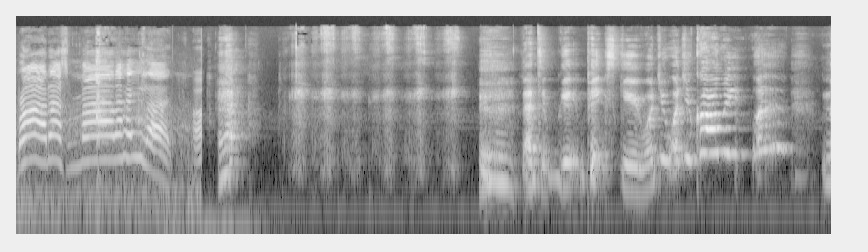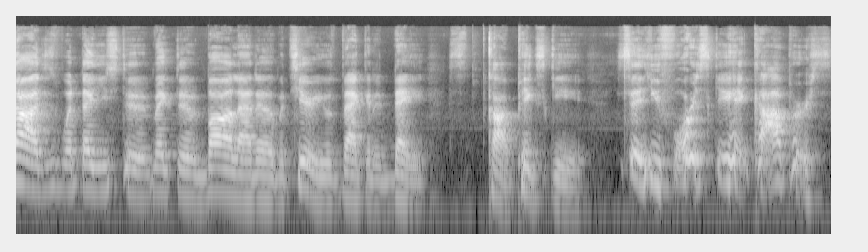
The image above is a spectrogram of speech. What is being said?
Bro, that's mad, hey, lad. Uh, That's a good pigskin. What you what you call me? What? Nah, just what they used to make the ball out of materials back in the day. It's called pigskin. Said you foreskin coppers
